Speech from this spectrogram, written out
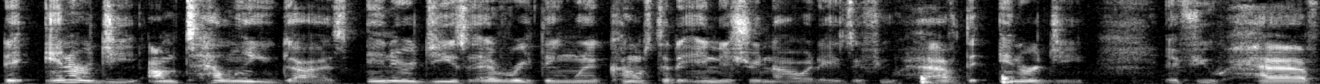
the energy, I'm telling you guys, energy is everything when it comes to the industry nowadays. If you have the energy, if you have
